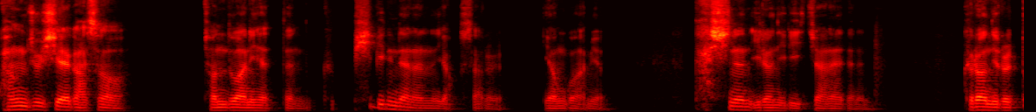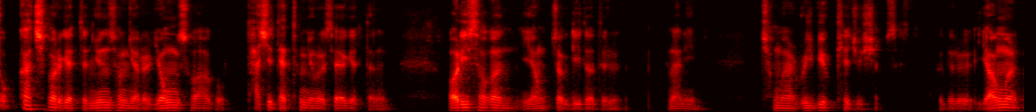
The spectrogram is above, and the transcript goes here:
광주시에 가서 전두환이 했던 그 피비린내나는 역사를 연구하며 다시는 이런 일이 있지 않아야 되는 그런 일을 똑같이 벌이겠던 윤석열을 용서하고 다시 대통령을 세우겠다는 어리석은 이 영적 리더들을 하나님 정말 리뷰해 주시옵소서. 그들을 영을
